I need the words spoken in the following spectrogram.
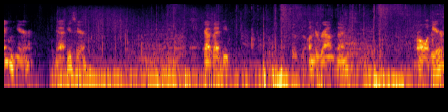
Thing here. Yeah, he's here. Got that he does the underground thing. We're all here.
